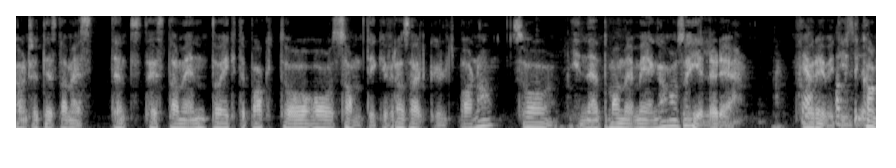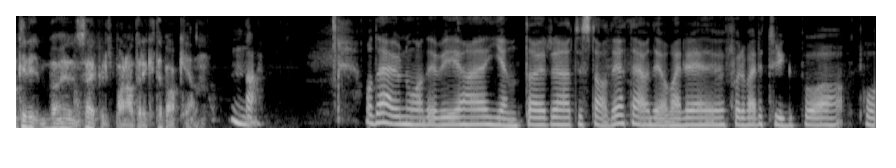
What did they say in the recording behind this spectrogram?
kanskje testament og ektepakt og, og samtykke fra særkullsbarna, så innhenter man det med en gang, og så gjelder det for ja, evig tid. Kan ikke særkullsbarna trekke tilbake igjen. Mm. Nei. Og det er jo noe av det vi gjentar eh, til stadighet. Det er jo det å være, for å være trygg på, på,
